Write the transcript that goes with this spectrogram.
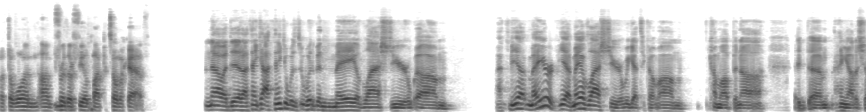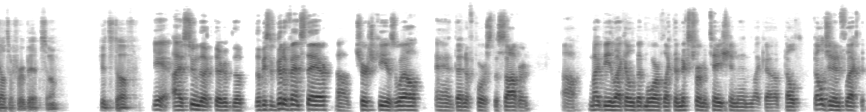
but the one um, further afield by Potomac Ave. No, I did. I think I think it was it would have been May of last year. Um, yeah, May or yeah, May of last year. We got to come um come up and uh um, hang out at shelter for a bit. So good stuff. Yeah, I assume that there, there'll be some good events there. Uh, Church Key as well, and then of course the Sovereign uh, might be like a little bit more of like the mixed fermentation and like a Bel- Belgian inflected.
